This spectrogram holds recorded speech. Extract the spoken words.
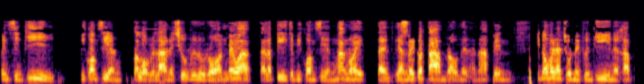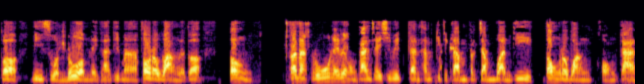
เป็นสิ่งที่มีความเสี่ยงตลอดเวลาในช่วงฤดูร้อน แม้ว่าแต่ละปีจะมีความเสี่ยงมากน้อย แต่อย่างไรก็ตามเราในฐานะเป็นพี่น้องประชาชนในพื้นที่นะครับ ก็มีส่วนร่วมในการที่มาเฝ้าระวัง แล้วก็ต้องตระหนักรู้ในเรื่องของการใช้ชีวิตการทำกิจกรรมประจำวันที่ต้องระวังของการ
